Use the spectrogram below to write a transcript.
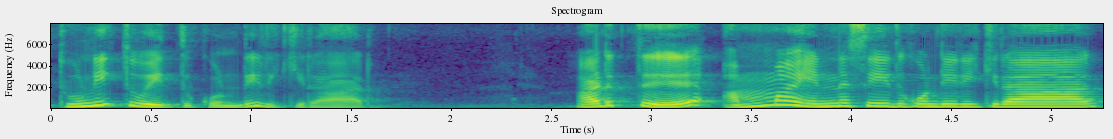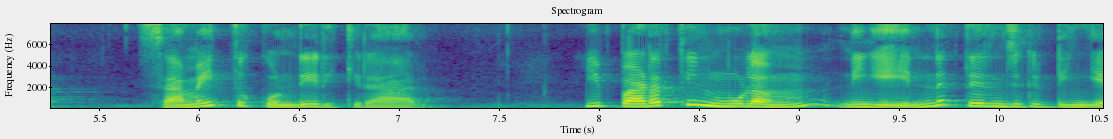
துணி துவைத்து கொண்டிருக்கிறார். அடுத்து அம்மா என்ன செய்து கொண்டிருக்கிறார்? சமைத்து கொண்டிருக்கிறார். இப்படத்தின் மூலம் நீங்கள் என்ன தெரிஞ்சுக்கிட்டீங்க?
